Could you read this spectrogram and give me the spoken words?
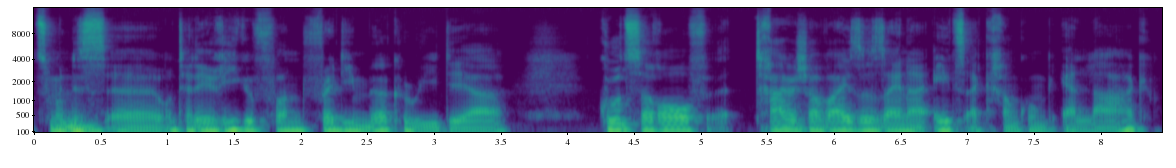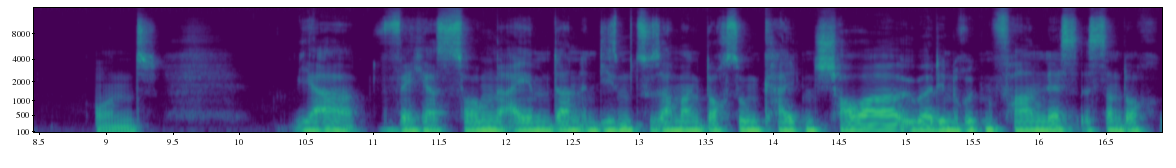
Zumindest äh, unter der Riege von Freddie Mercury, der kurz darauf äh, tragischerweise seiner AIDS-Erkrankung erlag. Und ja, welcher Song einem dann in diesem Zusammenhang doch so einen kalten Schauer über den Rücken fahren lässt, ist dann doch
